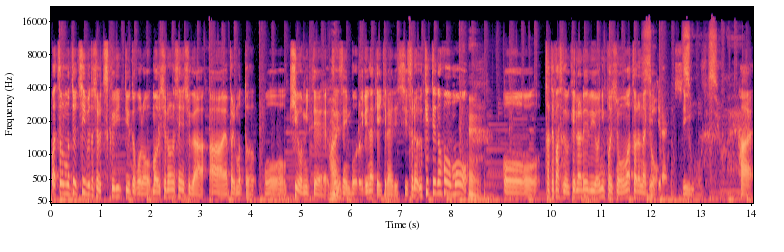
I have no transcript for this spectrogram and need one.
まあ、そのもちろんチームとしての作りっていうところ、まあ、後ろの選手があやっぱりもっとこう木を見て前線にボールを入れなきゃいけないですし、はい、それは受け手の方も、ええ、お縦パスが受けられるようにポジションは取らなきゃいけないですし。そうですよね、は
